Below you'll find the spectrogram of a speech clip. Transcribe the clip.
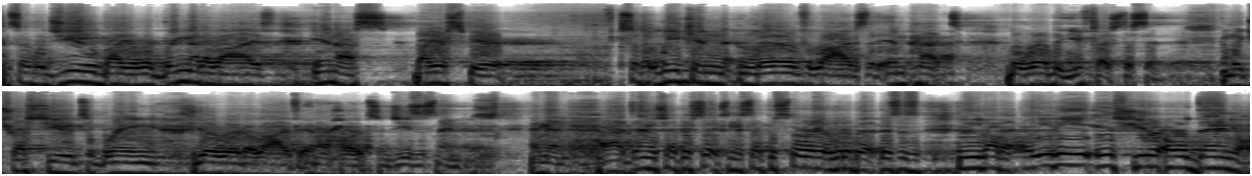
And so, would you, by your word, bring that alive in us by your Spirit so that we can live lives that impact the world that you've placed us in. And we trust you to bring your word alive in our hearts. In Jesus' name, amen. Uh, Daniel chapter 6. Let me set the story a little bit. This is, this is about an 80 ish year old Daniel.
